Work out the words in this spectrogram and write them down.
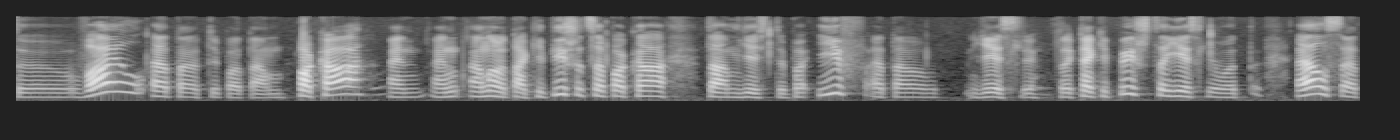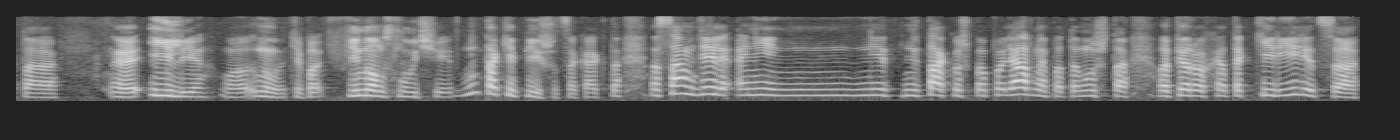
э, while, это типа там пока, оно так и пишется пока, там есть типа if, это если, так, так и пишется, если вот else, это или, ну, типа, в ином случае, ну, так и пишется как-то. На самом деле они не, не так уж популярны, потому что, во-первых, это кириллица,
